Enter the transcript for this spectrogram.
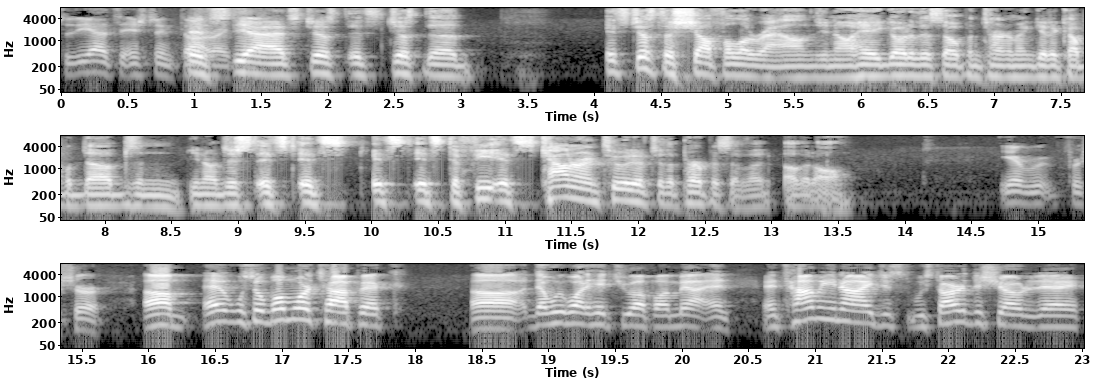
So yeah, it's an interesting thought. It's right yeah, it's just it's just a it's just a shuffle around. You know, hey, go to this open tournament, get a couple dubs, and you know, just it's it's it's it's defeat. It's counterintuitive to the purpose of it of it all. Yeah, for sure. Um, and so one more topic uh, that we want to hit you up on, Matt, and and Tommy and I just we started the show today,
